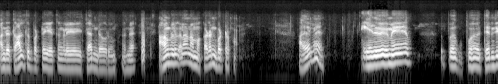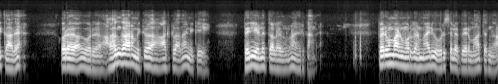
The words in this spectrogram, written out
அந்த தாழ்த்தப்பட்ட இயக்கங்களை சேர்ந்தவரும் அந்த அவங்களுக்கெல்லாம் நம்ம கடன் பட்டிருக்கோம். அதில் எதுவுமே இப்போ இப்போ தெரிஞ்சிக்காத ஒரு ஒரு அகங்காரம் மிக்க ஆட்களாக தான் இன்றைக்கி பெரிய எழுத்தாளர்கள்லாம் இருக்காங்க. பெரும்பால் முருகன் மாதிரி ஒரு சில பேர் மாத்திருந்தா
